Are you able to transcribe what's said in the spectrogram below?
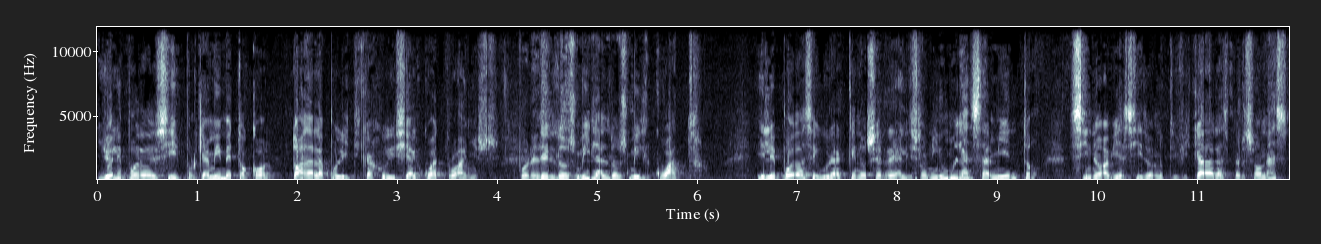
Yo le puedo decir, porque a mí me tocó toda la política judicial cuatro años, Por eso del es. 2000 al 2004, y le puedo asegurar que no se realizó ni un lanzamiento si no había sido notificada a las personas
